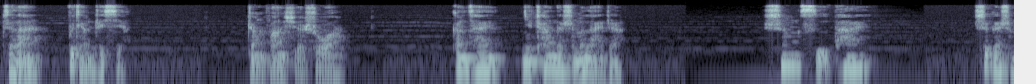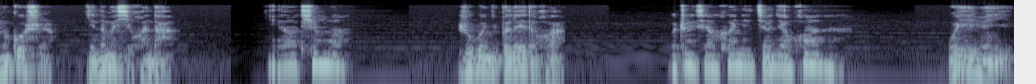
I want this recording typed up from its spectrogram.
芝兰，不讲这些。郑芳雪说：“刚才你唱的什么来着？生死牌。”是个什么故事？你那么喜欢它？你要听吗？如果你不累的话，我正想和你讲讲话呢。我也愿意，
